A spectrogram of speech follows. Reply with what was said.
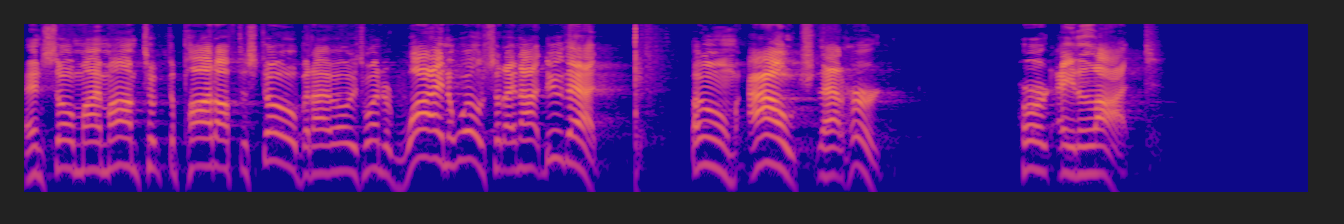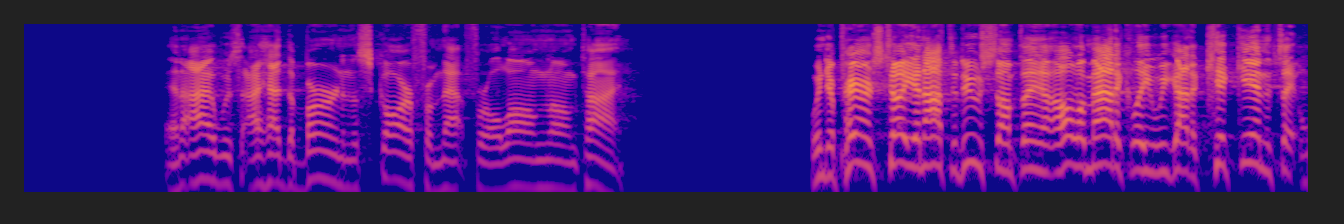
And so my mom took the pot off the stove, and I always wondered, why in the world should I not do that? Boom, ouch, that hurt. Hurt a lot. And I was I had the burn and the scar from that for a long, long time. When your parents tell you not to do something, automatically we got to kick in and say, oh,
